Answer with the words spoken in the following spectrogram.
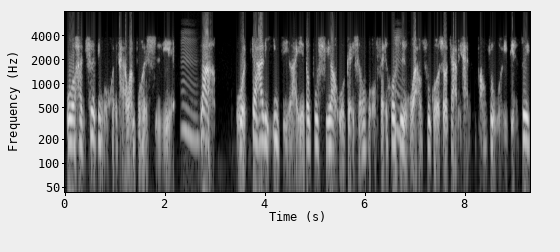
我很确定我回台湾不会失业，嗯，那。我家里一直以来也都不需要我给生活费，或是我要出国的时候家里还能帮助我一点，所以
